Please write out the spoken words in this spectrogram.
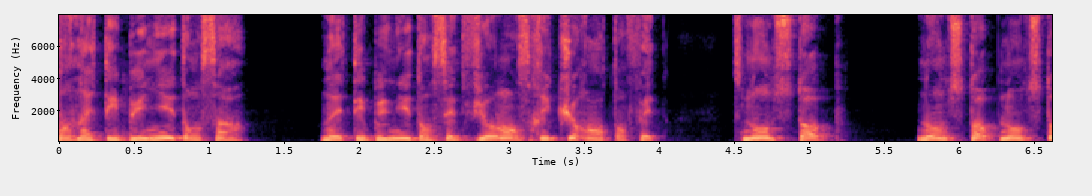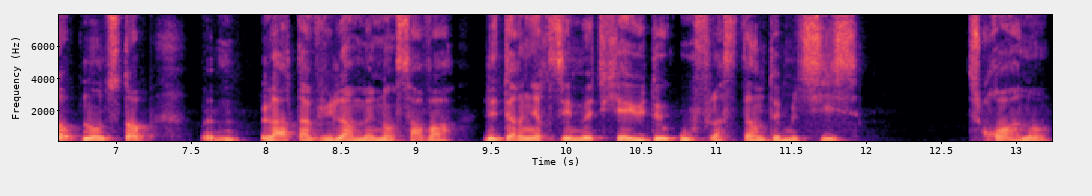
On a été baigné dans ça. On a été baigné dans cette violence récurrente, en fait. Non-stop. Non-stop, non-stop, non-stop. Euh, Là, t'as vu, là, maintenant, ça va. Les dernières émeutes qu'il y a eu de ouf, là, c'était en 2006. Je crois, non?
